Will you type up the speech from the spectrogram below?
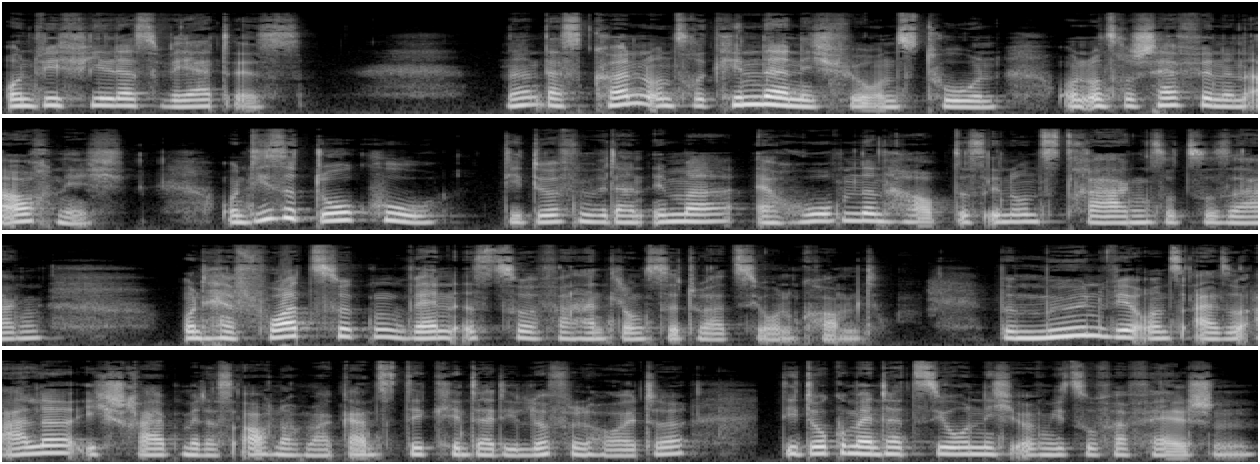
und wie viel das wert ist. Ne, das können unsere Kinder nicht für uns tun und unsere Chefinnen auch nicht. Und diese Doku, die dürfen wir dann immer erhobenen Hauptes in uns tragen sozusagen und hervorzücken, wenn es zur Verhandlungssituation kommt. Bemühen wir uns also alle, ich schreibe mir das auch nochmal ganz dick hinter die Löffel heute, die Dokumentation nicht irgendwie zu verfälschen.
